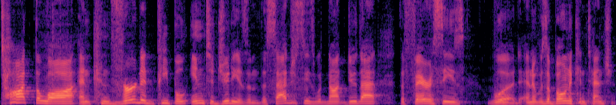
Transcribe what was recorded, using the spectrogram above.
taught the law and converted people into Judaism. The Sadducees would not do that, the Pharisees would. And it was a bone of contention.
